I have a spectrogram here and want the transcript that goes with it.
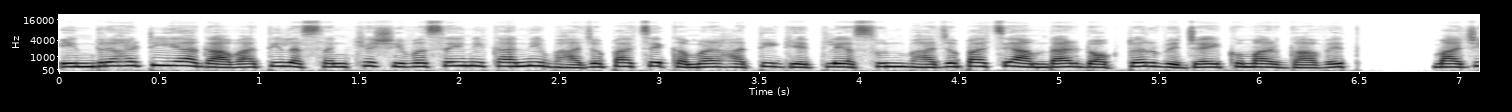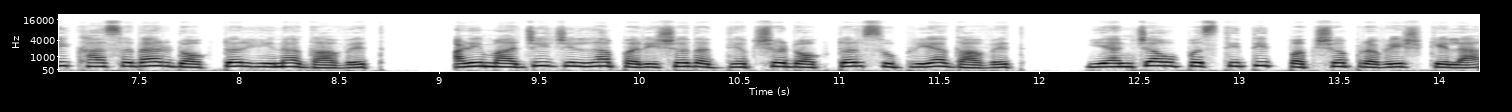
इंद्रहटी या गावातील असंख्य शिवसैनिकांनी भाजपाचे कमळ हाती घेतले असून भाजपाचे आमदार डॉक्टर विजयकुमार गावेत माजी खासदार डॉक्टर हिना गावेत आणि माजी जिल्हा परिषद अध्यक्ष डॉक्टर सुप्रिया गावेत यांच्या उपस्थितीत पक्ष प्रवेश केला.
